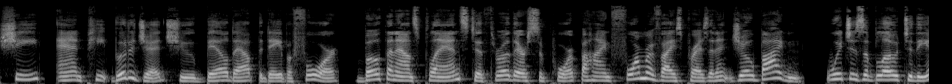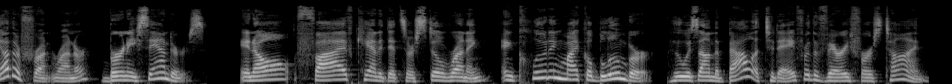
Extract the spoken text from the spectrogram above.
She and Pete Buttigieg, who bailed out the day before, both announced plans to throw their support behind former Vice President Joe Biden, which is a blow to the other frontrunner, Bernie Sanders. In all, five candidates are still running, including Michael Bloomberg, who is on the ballot today for the very first time.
